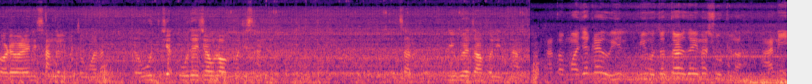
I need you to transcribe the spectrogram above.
थोड्या वेळाने सांगेल मी तुम्हाला. तर उद्या उद्याच्या व्लॉगमध्ये सांगेल. चाल निघूयात आपण इथनं. आता मजा काय होईल मी होतं तळजाईला शूटला. आणि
